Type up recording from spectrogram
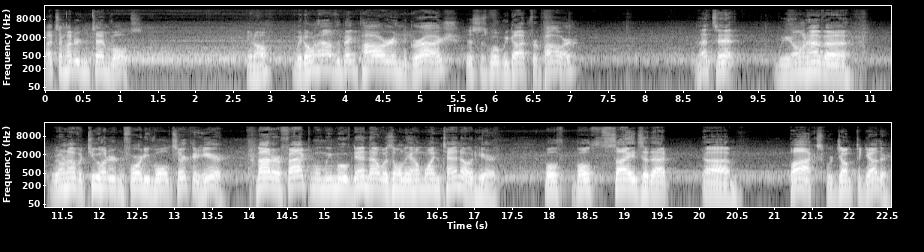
That's 110 volts. You know, we don't have the big power in the garage. This is what we got for power. That's it. We don't have a we don't have a 240 volt circuit here. Matter of fact, when we moved in, that was only on 110 out here. Both both sides of that um, box were jumped together.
